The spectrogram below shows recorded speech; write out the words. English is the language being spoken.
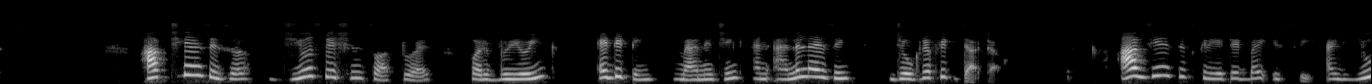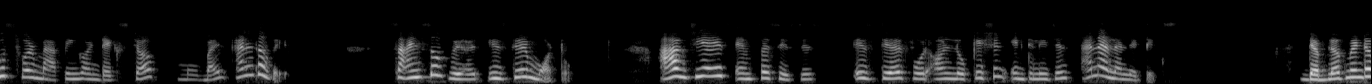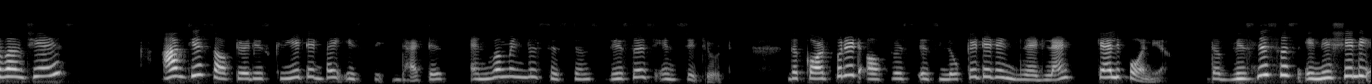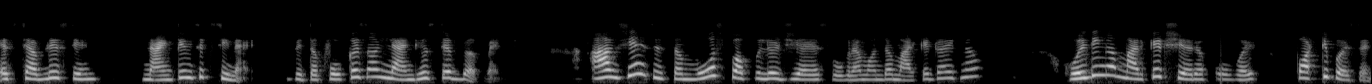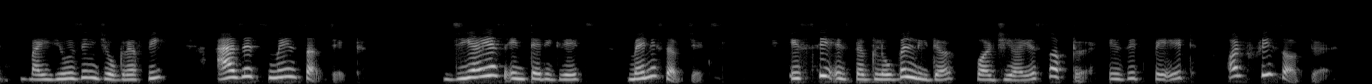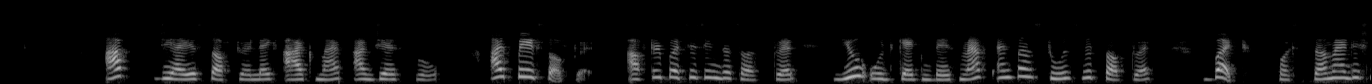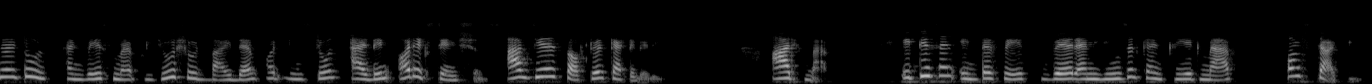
ArcGIS is a geospatial software for viewing, editing, managing, and analyzing geographic data. ArcGIS is created by Esri and used for mapping on desktop, mobile, and the web. Science of Where is their motto. ArcGIS emphasis is therefore on location intelligence and analytics. Development of ArcGIS ArcGIS software is created by Esri, that is Environmental Systems Research Institute. The corporate office is located in Redlands, California. The business was initially established in 1969 with a focus on land use development. ArcGIS is the most popular GIS program on the market right now, holding a market share of over 40% by using geography as its main subject. GIS integrates many subjects. Esri is the global leader for GIS software. Is it paid or free software? ArcGIS software like ArcMap, ArcGIS Pro are paid software. After purchasing the software, you would get base maps and some tools with software, but for some additional tools and base map, you should buy them or install add-in or extensions. ArcGIS software categories. ArcMap. It is an interface where an user can create maps from starting.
